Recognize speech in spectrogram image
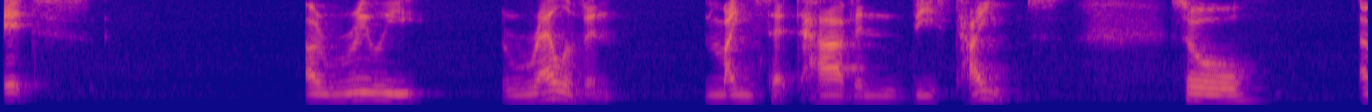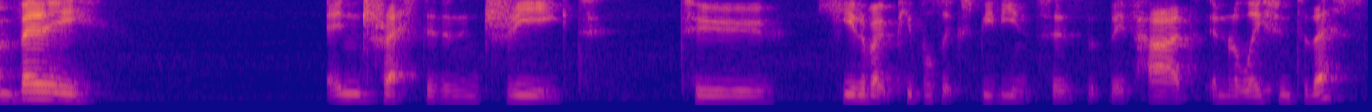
it's a really relevant mindset to have in these times. So I'm very interested and intrigued to hear about people's experiences that they've had in relation to this.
